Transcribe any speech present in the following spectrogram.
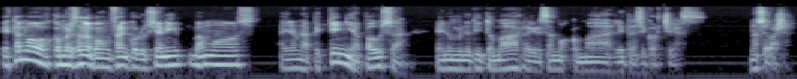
Estamos conversando con Franco Luciani. Vamos a ir a una pequeña pausa. En un minutito más regresamos con más letras y corcheas. No se vayan.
